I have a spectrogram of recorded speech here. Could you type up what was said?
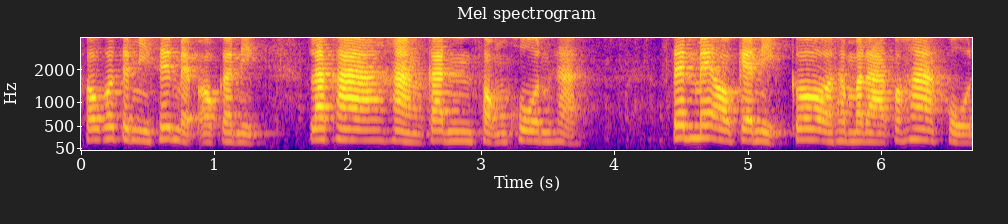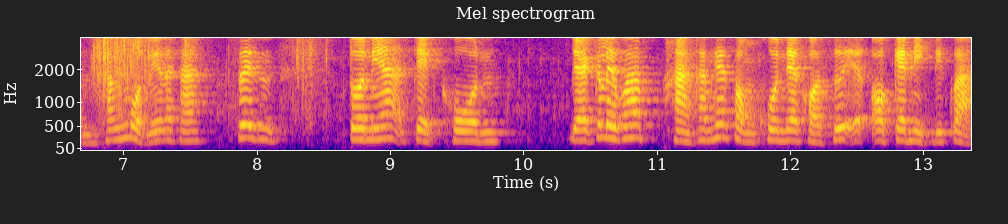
เขาก็จะมีเส้นแบบออร์แกนิก ราคาห่างกันสองโคนค่ะ เส้นไม่ออร์แกนิกก็ธรรมดาก็ห้าโคน ทั้งหมดนี้นะคะ เส้นตัวเนี้ยเจ็ดโคนยายก็เลยว่าห่างกันแค่สองโคนยายขอซื้อออร์แกนิกดีกว่า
